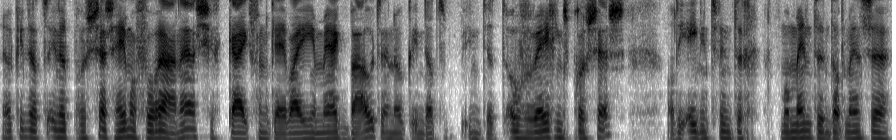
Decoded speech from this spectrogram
En ook in dat, in dat proces helemaal vooraan. Hè? Als je kijkt van oké, waar je je merk bouwt. En ook in dat, in dat overwegingsproces. Al die 21 momenten dat mensen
